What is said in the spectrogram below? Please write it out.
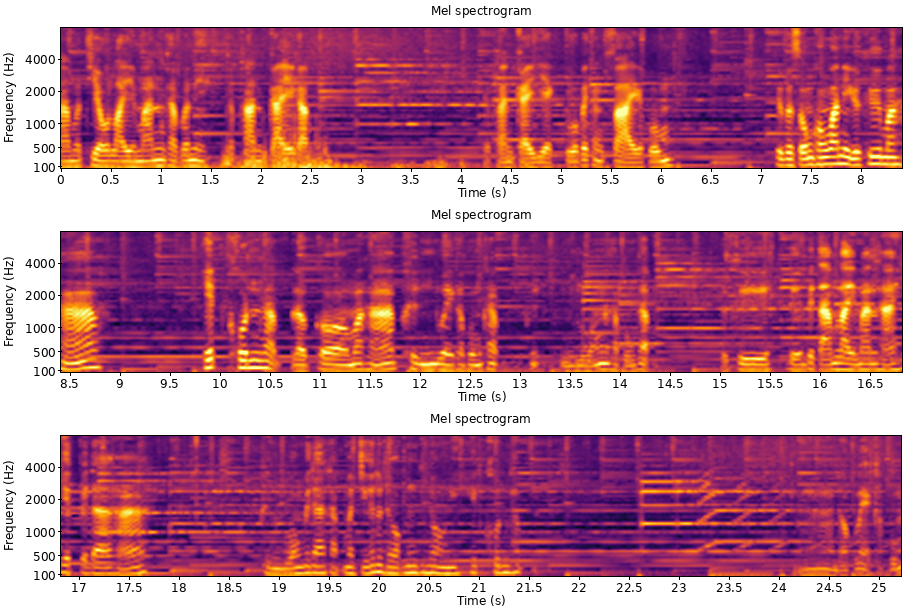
ามาเที่ยวไล่มันครับวันนี้จะพานไก่ครับจะพานไก่แยกตัวไปทางซ้ายครับผมจุดประสงค์ของวันนี้ก็คือมาหาเห็ดคนครับ แล้วก็มาหาผึ่งด้วยครับผมครับผึ่งหลวงนะครับผมครับ ก็คือเดินไปตามไล่มันหาเห็ดไปดาหาผึ่งหลวงไปด้ครับ มาเจอแล้วดอกหนึงพี่น้องนี่เห็ดคนครับอดอกแรกครับผม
